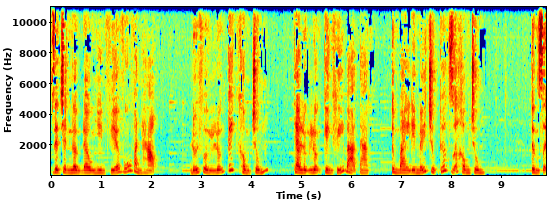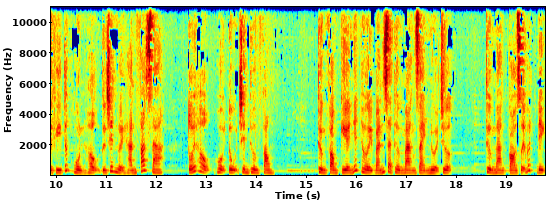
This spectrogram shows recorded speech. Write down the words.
Diệp Trần ngẩng đầu nhìn phía Vũ Văn Hạo. Đối phương lưỡng kích không trúng, theo lực lượng kinh khí bạo tạc, tung bay đến mấy chục thước giữa không trung. Từng sợi khí tức hồn hậu từ trên người hắn phát ra, tối hậu hội tụ trên thương phong. Thường phong kia nhất thời bắn ra thường màng dài nửa trượng. Thường màng cò rưỡi bất định,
